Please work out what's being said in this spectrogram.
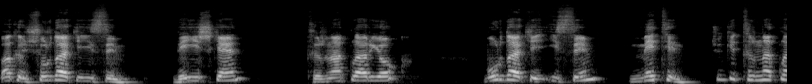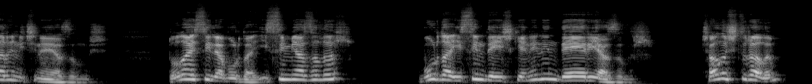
bakın şuradaki isim değişken tırnaklar yok. Buradaki isim metin. Çünkü tırnakların içine yazılmış. Dolayısıyla burada isim yazılır. Burada isim değişkeninin değeri yazılır. Çalıştıralım.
